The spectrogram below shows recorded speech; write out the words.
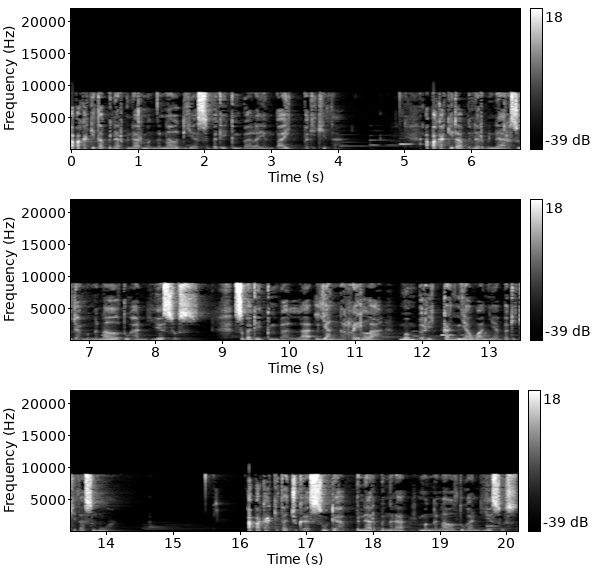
Apakah kita benar-benar mengenal Dia sebagai gembala yang baik bagi kita? Apakah kita benar-benar sudah mengenal Tuhan Yesus sebagai gembala yang rela memberikan nyawanya bagi kita semua? Apakah kita juga sudah benar-benar mengenal Tuhan Yesus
